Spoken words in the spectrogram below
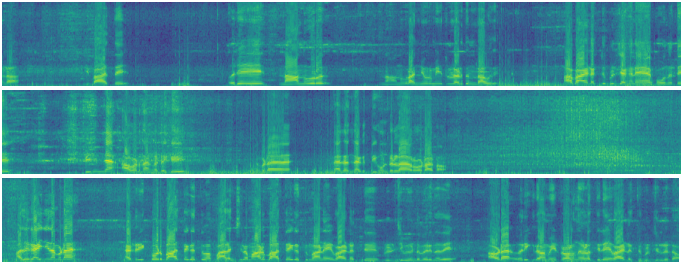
എടാ ഈ ഭാഗത്ത് ഒരു നാനൂറ് നാനൂറ് അഞ്ഞൂറ് മീറ്ററിന്റെ അടുത്ത് ഉണ്ടാവും ആ വയഡക്ട് ബ്രിഡ്ജ് അങ്ങനെ പോന്നിട്ട് പിന്നെ അവിടെ നിന്ന് അങ്ങോട്ടേക്ക് നമ്മുടെ നിലം നികത്തിക്കൊണ്ടുള്ള റോഡാട്ടോ. അത് കഴിഞ്ഞ് നമ്മുടെ അഡ്രിക്കോട് ഭാഗത്തേക്ക് എത്തുമ്പോൾ പാലച്ചിറമാട് ഭാഗത്തേക്ക് എത്തുമ്പോഴാണ് വയഡക്ട് ബ്രിഡ്ജ് വീണ്ടും വരുന്നത്. അവിടെ ഒരു കിലോമീറ്ററോളം നീളത്തിൽ വയഡക്ട് ബ്രിഡ്ജ് ഉണ്ട് കേട്ടോ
